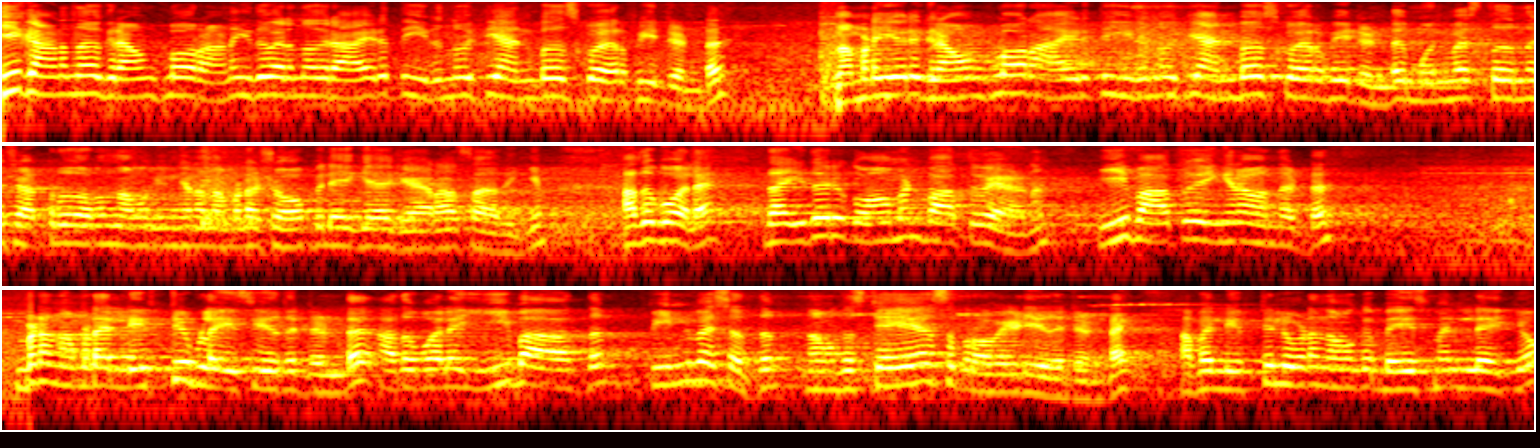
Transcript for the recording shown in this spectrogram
ഈ കാണുന്നത് ഗ്രൗണ്ട് ഫ്ലോറാണ് ഇത് വരുന്നത് ഒരു ആയിരത്തി ഇരുന്നൂറ്റി അൻപത് സ്ക്വയർ ഫീറ്റ് ഉണ്ട്. നമ്മുടെ ഈ ഒരു ഗ്രൗണ്ട് ഫ്ലോർ ആയിരത്തി ഇരുന്നൂറ്റി അൻപത് സ്ക്വയർ ഫീറ്റ് ഉണ്ട്. മുൻവശത്ത് നിന്ന് ഷട്ടർ തുറന്ന് നമുക്കിങ്ങനെ നമ്മുടെ ഷോപ്പിലേക്ക് കയറാൻ സാധിക്കും. അതുപോലെ ഇതൊരു കോമൺ പാത്വേ ആണ്. ഈ പാത്വേ ഇങ്ങനെ വന്നിട്ട് ഇവിടെ നമ്മുടെ ലിഫ്റ്റ് പ്ലേസ് ചെയ്തിട്ടുണ്ട്. അതുപോലെ ഈ ഭാഗത്തും പിൻവശത്തും നമുക്ക് സ്റ്റേയേഴ്സ് പ്രൊവൈഡ് ചെയ്തിട്ടുണ്ട്. അപ്പോൾ ലിഫ്റ്റിലൂടെ നമുക്ക് ബേസ്മെന്റിലേക്കോ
